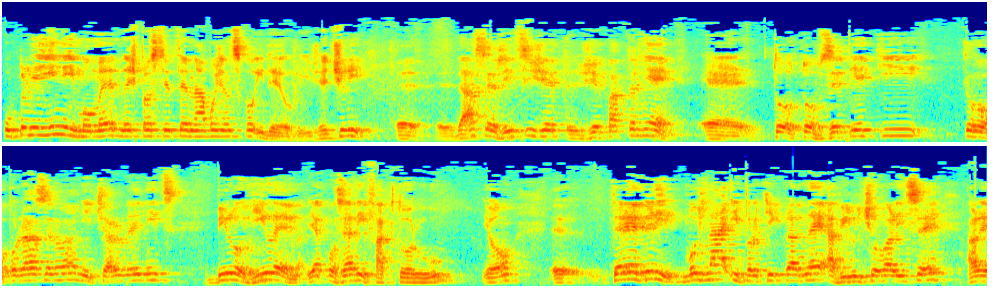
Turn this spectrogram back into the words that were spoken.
úplně jiný moment, než prostě ten nábožensko-ideový. Že? Čili dá se říci, že, že patrně Eh, to, to vzepětí toho pronásledování čarodejnic bylo dílem jako řady faktorů, jo, eh, které byly možná i protikladné a vylučovaly se, ale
